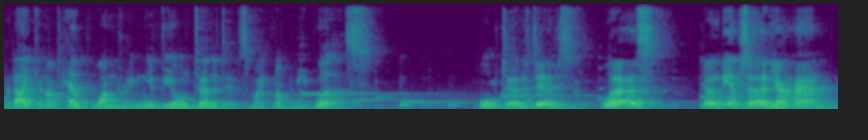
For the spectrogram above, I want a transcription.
And I cannot help wondering if the alternatives might not be worse. Alternatives? Worse? Don't be absurd, young man.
